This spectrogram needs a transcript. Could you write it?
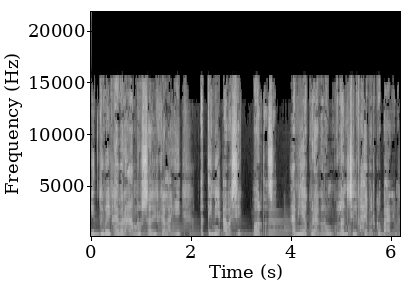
यी दुवै फाइबर हाम्रो शरीरका लागि अति नै आवश्यक पर्दछ। हामी यहाँ कुरा गरौँ घुलनशील फाइबरको बारेमा।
